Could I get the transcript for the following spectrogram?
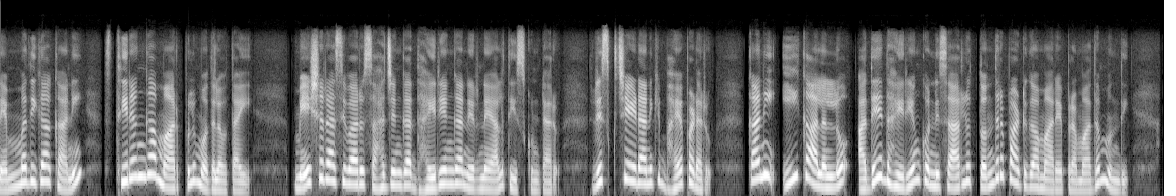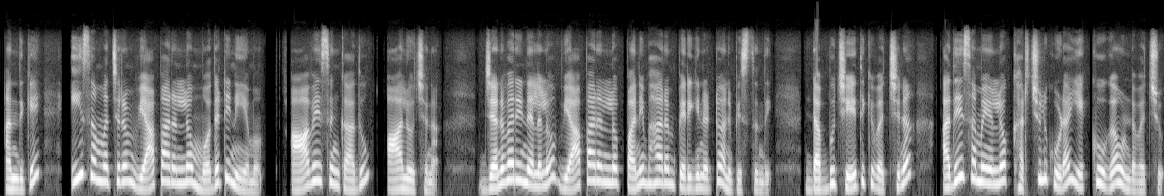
నెమ్మదిగా కానీ స్థిరంగా మార్పులు మొదలవుతాయి. మేషరాశివారు సహజంగా ధైర్యంగా నిర్ణయాలు తీసుకుంటారు. రిస్క్ చేయడానికి భయపడరు. కానీ ఈ కాలంలో అదే ధైర్యం కొన్నిసార్లు తొందరపాటుగా మారే ప్రమాదం ఉంది. అందుకే ఈ సంవత్సరం వ్యాపారంలో మొదటి నియమం. ఆవేశం కాదు ఆలోచన. జనవరి నెలలో వ్యాపారంలో పనిభారం పెరిగినట్టు అనిపిస్తుంది. డబ్బు చేతికి వచ్చినా అదే సమయంలో ఖర్చులు కూడా ఎక్కువగా ఉండవచ్చు.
